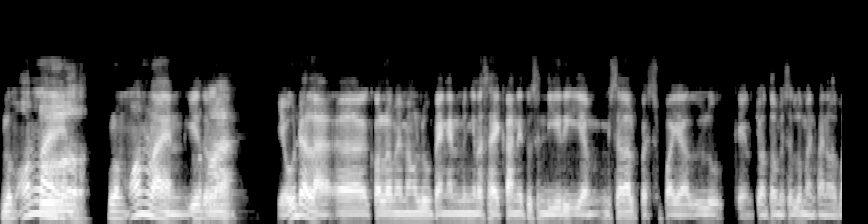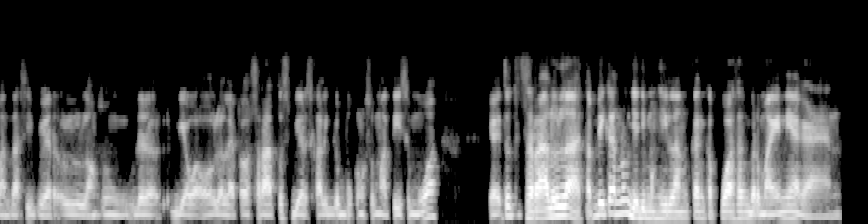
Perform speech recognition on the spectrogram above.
Belum online, Betul. belum online gitu kan. Ya udahlah eh, kalau memang lu pengen menyelesaikan itu sendiri ya misalnya supaya lu kayak contoh misalnya lu main Final Fantasy biar lu langsung udah di awal udah level 100 biar sekali gebuk langsung mati semua. Ya itu terserah lu lah, tapi kan lu jadi menghilangkan kepuasan bermainnya kan.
